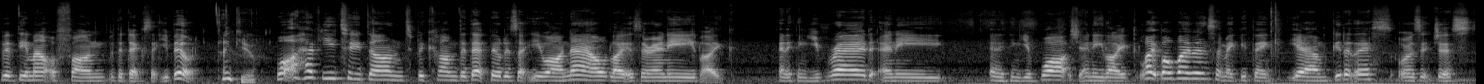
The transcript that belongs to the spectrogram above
with the amount of fun with the decks that you build. Thank you. What have you two done to become the deck builders that you are now? Like, is there any like anything you've read, any anything you've watched, any like light bulb moments that make you think, yeah, I'm good at this, or is it just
